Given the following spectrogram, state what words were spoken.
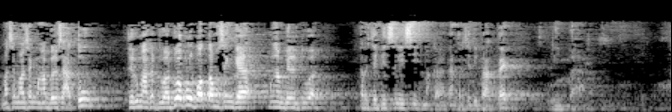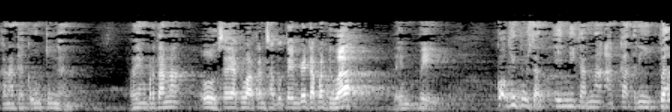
masing-masing mengambil satu, di rumah kedua 20 potong sehingga mengambil dua. Terjadi selisih, maka akan terjadi praktek riba. Karena ada keuntungan. Orang yang pertama, oh saya keluarkan satu tempe dapat dua tempe. Kok gitu Ustaz? Ini karena akad riba.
